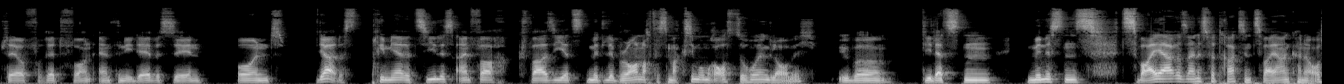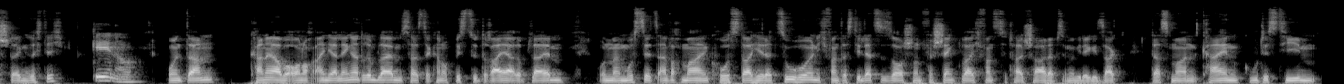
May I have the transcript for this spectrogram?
Playoff-Ritt von Anthony Davis sehen. Und ja, das primäre Ziel ist einfach quasi jetzt mit LeBron noch das Maximum rauszuholen, glaube ich. Über die letzten mindestens zwei Jahre seines Vertrags. In zwei Jahren kann er aussteigen, richtig? Genau. Und dann kann er aber auch noch ein Jahr länger drin bleiben. Das heißt, er kann auch bis zu drei Jahre bleiben. Und man musste jetzt einfach mal einen Co-Star hier dazu holen. Ich fand, dass die letzte Saison schon verschenkt war. Ich fand es total schade, habe es immer wieder gesagt, dass man kein gutes Team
